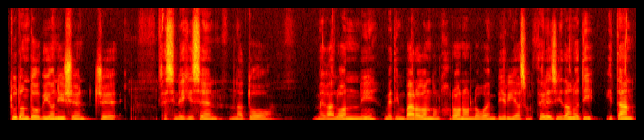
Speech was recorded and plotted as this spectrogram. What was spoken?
τούτον το οποίο είχε και συνέχισε να το μεγαλώνει με την πάροδο των χρόνων λόγω εμπειρίας αν θέλεις ήταν ότι ήταν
